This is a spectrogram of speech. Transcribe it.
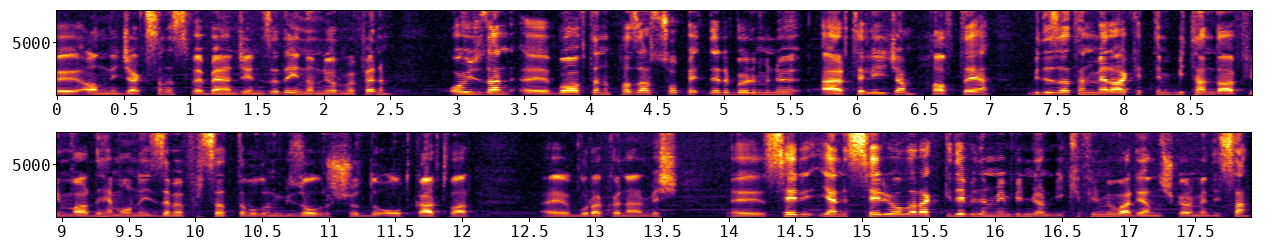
Ee, anlayacaksınız ve beğeneceğinize de inanıyorum efendim. O yüzden e, bu haftanın pazar sohbetleri bölümünü erteleyeceğim haftaya. Bir de zaten merak ettiğim bir tane daha film vardı. Hem onu izleme fırsatı da bulurum. Güzel olur. Şu The Old Guard var. Ee, Burak önermiş. Ee, seri yani seri olarak gidebilir miyim bilmiyorum. İki filmi var yanlış görmediysem.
